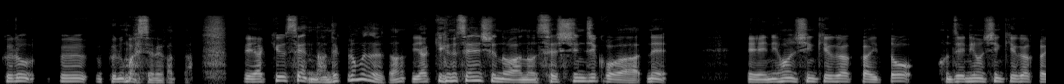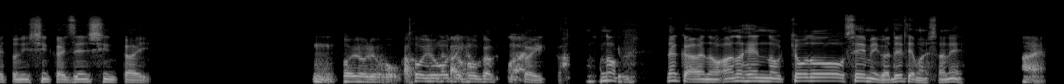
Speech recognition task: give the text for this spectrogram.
くる、くる、車椅子じゃなかった。野球選、なんで車椅子だった？野球選手のあの、接近事故はね、えー日本鍼灸学会と、全日本鍼灸学会と日進会、全進会、うん、東洋療法学東洋療法学会か。のなんかあの、あの辺の共同声明が出てましたね。はい。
